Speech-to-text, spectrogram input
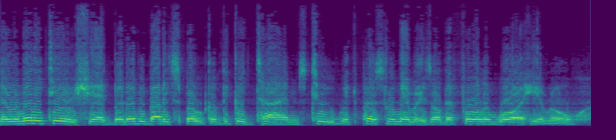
there were many tears shed, but everybody spoke of the good times, too, with personal memories of their fallen war hero.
